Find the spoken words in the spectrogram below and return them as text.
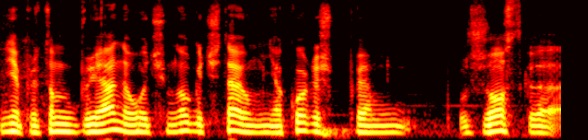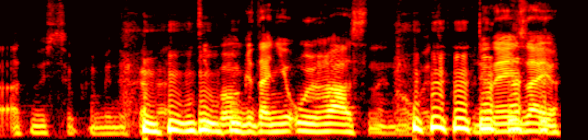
Не, при том реально очень много читаю. У меня кореш прям жестко относится к Мидахара. Типа, он говорит, они ужасные новые. Блин, я не знаю,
